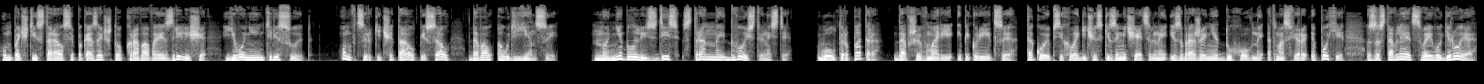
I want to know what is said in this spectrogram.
он почти старался показать, что кровавое зрелище его не интересует. Он в цирке читал, писал, давал аудиенции. Но не было ли здесь странной двойственности? Уолтер Паттер давший в Марии Эпикурейце такое психологически замечательное изображение духовной атмосферы эпохи, заставляет своего героя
